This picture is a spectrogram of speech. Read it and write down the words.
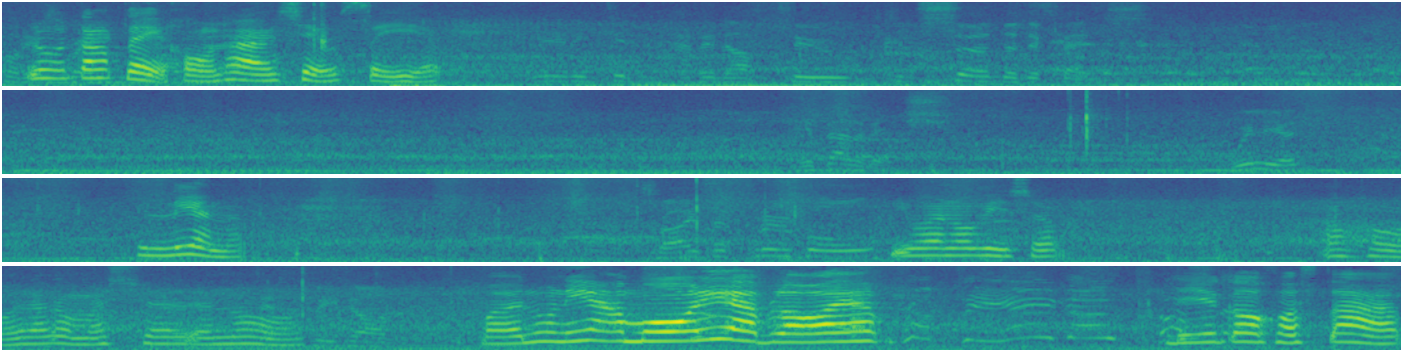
put ลู his กตั้ง weight เตะของทางเชลซีครับ วิลเลียนครับ tries a through ball. อีวานโนวิชครับโอ้โหแล้วก็มาเชลโน่ Deftly done. เปิดลูกนี้อะโมเรียบร้อยครับ From Diego ดิโก้คอสตาครับ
